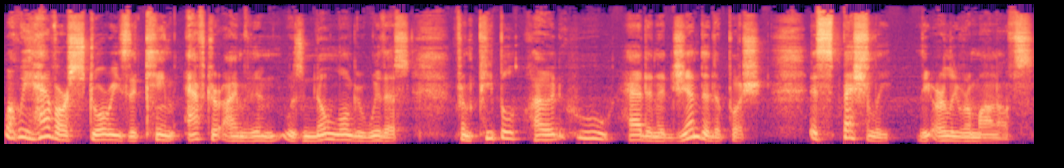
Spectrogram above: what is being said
Well, we have our stories that came after Ivan was no longer with us from people who had an agenda to push, especially the early Romanovs.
